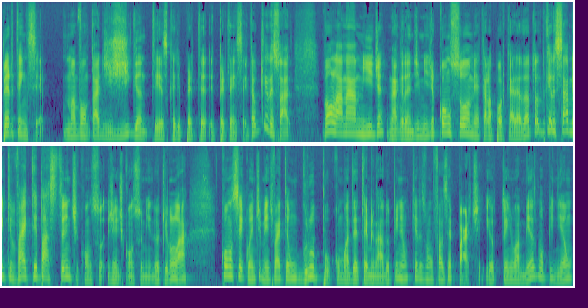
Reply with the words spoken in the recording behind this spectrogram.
pertencer uma vontade gigantesca de pertencer. Então o que eles fazem? Vão lá na mídia, na grande mídia, consomem aquela porcaria da toda, porque eles sabem que vai ter bastante consu gente consumindo aquilo lá. Consequentemente, vai ter um grupo com uma determinada opinião que eles vão fazer parte. Eu tenho a mesma opinião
